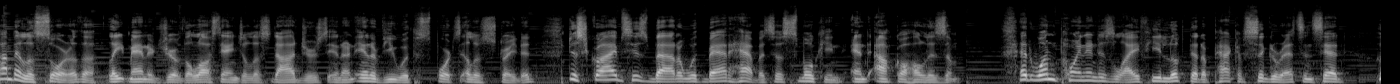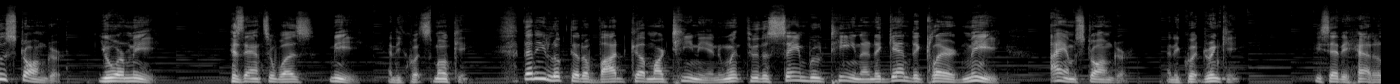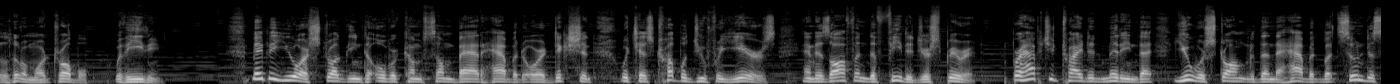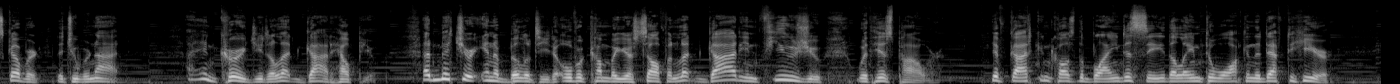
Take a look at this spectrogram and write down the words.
Tommy Lasorda, the late manager of the Los Angeles Dodgers, in an interview with Sports Illustrated, describes his battle with bad habits of smoking and alcoholism. At one point in his life, he looked at a pack of cigarettes and said, Who's stronger, you or me? His answer was, Me, and he quit smoking. Then he looked at a vodka martini and went through the same routine and again declared, Me, I am stronger, and he quit drinking. He said he had a little more trouble with eating. Maybe you are struggling to overcome some bad habit or addiction which has troubled you for years and has often defeated your spirit. Perhaps you tried admitting that you were stronger than the habit but soon discovered that you were not. I encourage you to let God help you. Admit your inability to overcome by yourself and let God infuse you with His power. If God can cause the blind to see, the lame to walk, and the deaf to hear,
